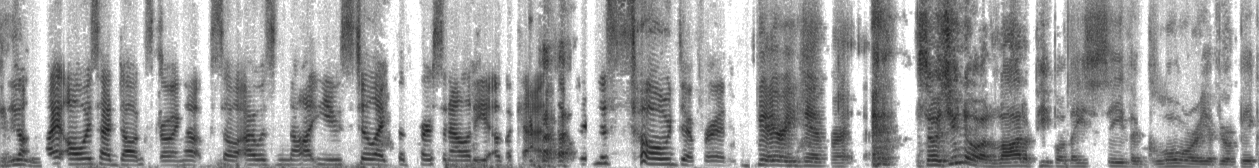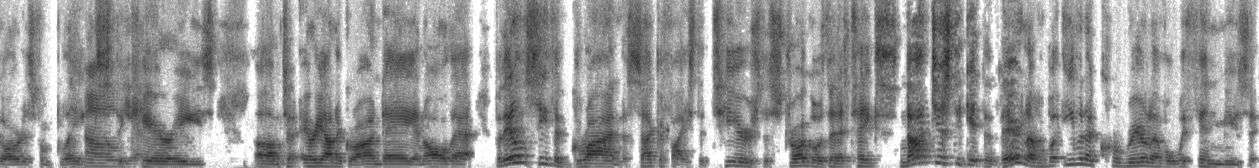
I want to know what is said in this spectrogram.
had do. do- I always had dogs growing up, so I was not used to like the personality of a cat. They're just so different. Very different. So as you know, a lot of people they see the glory of your big artists from Blake's Oh, to yeah. Carrie's um, to Ariana Grande and all that, but they don't see the grind, the sacrifice, the tears, the struggles that it takes not just to get to their level, but even a career level within music.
